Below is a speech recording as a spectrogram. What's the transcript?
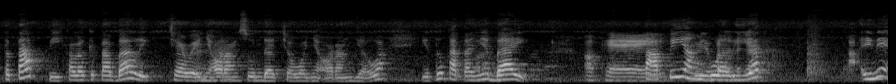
tetapi kalau kita balik ceweknya Aha. orang Sunda cowoknya orang Jawa itu katanya baik Oke. tapi yang Gue lihat ini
